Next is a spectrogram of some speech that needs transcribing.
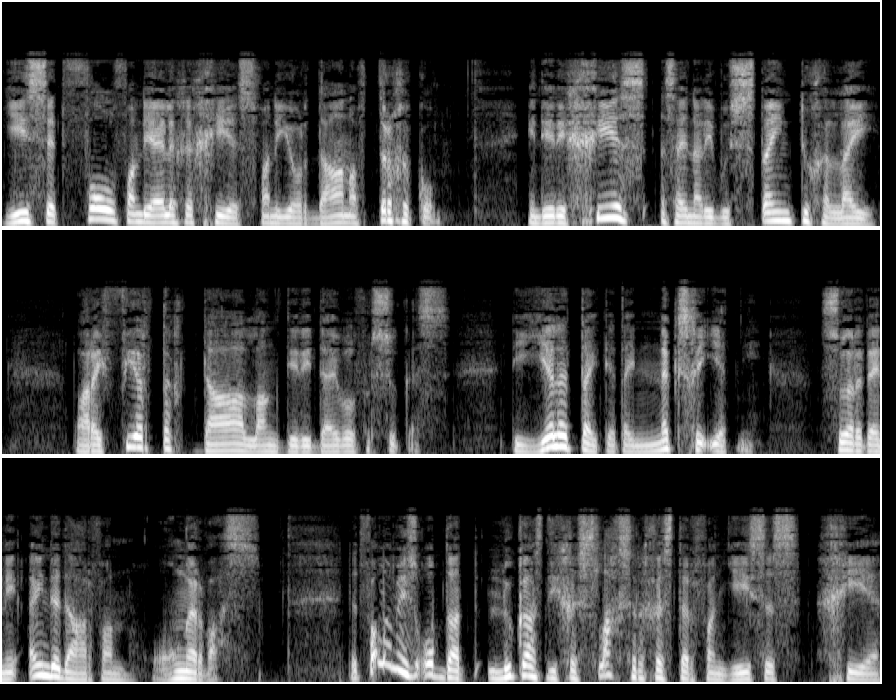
Jesus het vol van die Heilige Gees van die Jordaan af teruggekom en deur die Gees is hy na die woestyn toe gelei waar hy 40 dae lank deur die duiwel versoek is. Die hele tyd het hy niks geëet nie sodat hy aan die einde daarvan honger was. Dit val 'n mens op dat Lukas die geslagsregister van Jesus gee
